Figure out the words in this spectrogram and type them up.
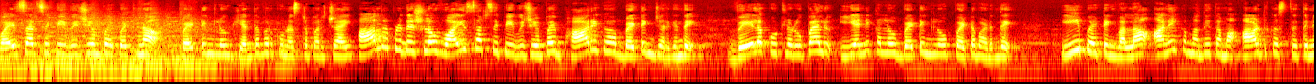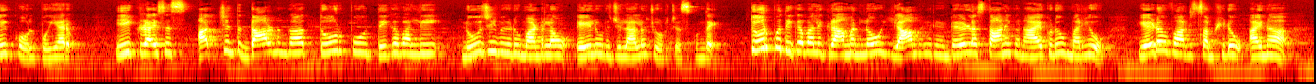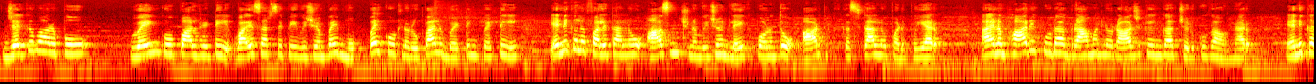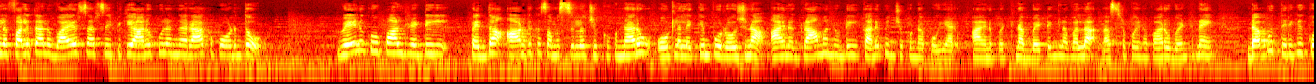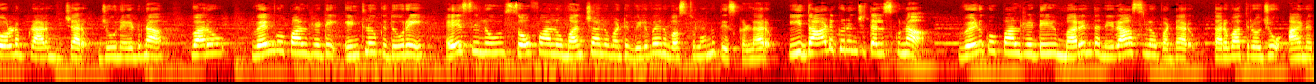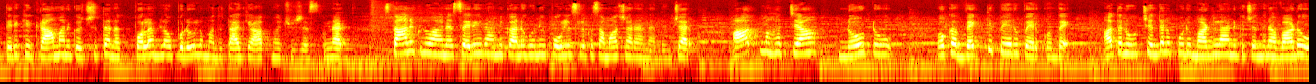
వైఎస్ఆర్సీపీ విజయంపై పెట్టిన బెట్టింగ్లు ఎంతవరకు నష్టపరిచాయి? ఆంధ్రప్రదేశ్లో వైఎస్ఆర్సీపీ విజయంపై భారీగా బెట్టింగ్ జరిగింది. వేల కోట్ల రూపాయలు ఈ ఎన్నికల్లో బెట్టింగ్లో పెట్టబడింది. ఈ బెట్టింగ్ వల్ల అనేక మంది తమ ఆర్థిక స్థితిని కోల్పోయారు. ఈ క్రైసిస్ అత్యంత దారుణంగా తూర్పు దిగవల్లి నూజివీడు మండలం ఏలూరు జిల్లాలో చోటు చేసుకుంది. తూర్పు దిగవల్లి గ్రామంలో యాభై రెండేళ్ళ స్థానిక నాయకుడు మరియు ఏడో వార్డు సభ్యుడు అయిన జగ్గవారపు వేణుగోపాల్ రెడ్డి వైఎస్ఆర్సీపీ విజయంపై ముప్పై కోట్ల రూపాయలు బెట్టింగ్ పెట్టి ఎన్నికల ఫలితాల్లో ఆశించిన విజయం లేకపోవడంతో ఆర్థిక కష్టాల్లో పడిపోయారు. ఆయన భార్య కూడా గ్రామంలో రాజకీయంగా చురుకుగా ఉన్నారు. ఎన్నికల ఫలితాలు వైఎస్ఆర్సీపీకి అనుకూలంగా రాకపోవడంతో వేణుగోపాల్ రెడ్డి పెద్ద ఆర్థిక సమస్యల్లో చిక్కుకున్నారు. ఓట్ల లెక్కింపు రోజున ఆయన గ్రామం నుండి కనిపించకుండా పోయారు. ఆయన పెట్టిన బెట్టింగ్ల వల్ల నష్టపోయిన వారు వెంటనే డబ్బు తిరిగి కోరడం ప్రారంభించారు. జూన్ ఏడున వారు వేణుగోపాల్ రెడ్డి ఇంట్లోకి దూరి ఏసీలు సోఫాలు మంచాలు వంటి విలువైన వస్తువులను తీసుకెళ్ళారు. ఈ దాడి గురించి తెలుసుకున్న వేణుగోపాల్ రెడ్డి మరింత నిరాశలో పడ్డారు. తర్వాత రోజు ఆయన తిరిగి గ్రామానికి వచ్చి తన పొలంలో పురుగుల మందు తాగి ఆత్మహత్య చేసుకున్నారు. స్థానికులు ఆయన శరీరాన్ని కనుగొని పోలీసులకు సమాచారాన్ని అందించారు. ఆత్మహత్య నోటు ఒక వ్యక్తి పేరు పేర్కొంది. అతను చింతలపూడి మండలానికి చెందిన వాడు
